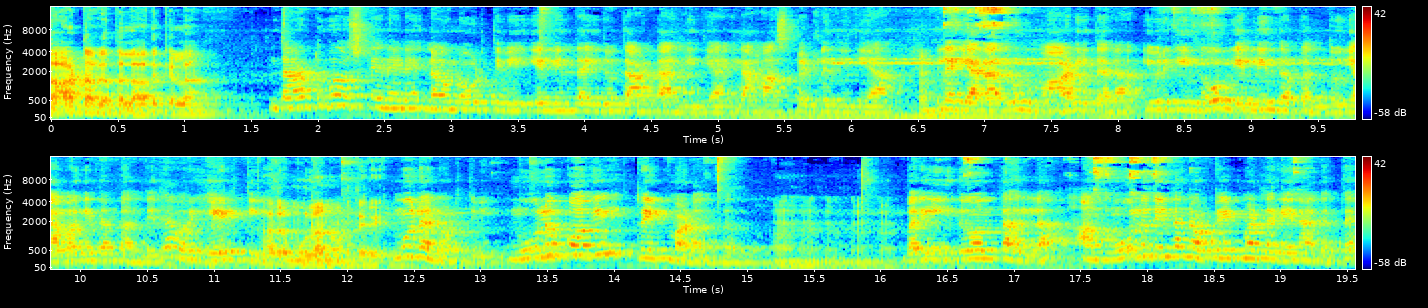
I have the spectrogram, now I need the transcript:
ದಾಟ್ ಆಗುತ್ತಲ್ಲ ಅದಕ್ಕೆಲ್ಲ? ದಾಟ್ಗೂ ಅಷ್ಟೇನೇನೆ ನಾವು ನೋಡ್ತೀವಿ ಎಲ್ಲಿಂದ ಇದು ದಾಟ ಆಗಿದ್ಯಾ ಇಲ್ಲ ಹಾಸ್ಪಿಟ್ಲ್ ಇದೆಯಾ ಇಲ್ಲ ಯಾರಾದ್ರೂ ಮಾಡಿದಾರ ಇವ್ರಿಗೆ ಈ ನೋವು ಎಲ್ಲಿಂದ ಬಂತು ಯಾವಾಗಿಂದ ಬಂದಿದೆ ಅವ್ರಿಗೆ ಹೇಳ್ತೀವಿ. ಅದ್ರ ಮೂಲ ನೋಡ್ತೀವಿ ಮೂಲ ನೋಡ್ತೀವಿ. ಮೂಲಕ್ಕೋಗಿ ಟ್ರೀಟ್ ಮಾಡೋಂಥದ್ದು. ಹ್ಮ್ ಹ್ಮ್ ಹ್ಮ್ ಹ್ಮ್ ಹ್ಮ್. ಬರೀ ಇದು ಅಂತ ಅಲ್ಲ ಆ ಮೂಲದಿಂದ ನಾವು ಟ್ರೀಟ್ ಮಾಡಿದಾಗ ಏನಾಗುತ್ತೆ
